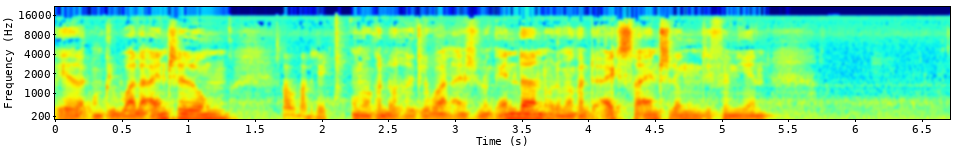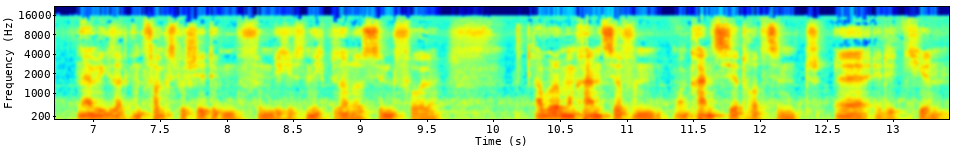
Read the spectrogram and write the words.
hier sagt man globale Einstellungen. Und man kann auch die globalen Einstellungen ändern oder man könnte extra Einstellungen definieren. Na, wie gesagt, Empfangsbestätigung finde ich jetzt nicht besonders sinnvoll. Aber man kann es ja von, man kann es ja trotzdem äh, editieren.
